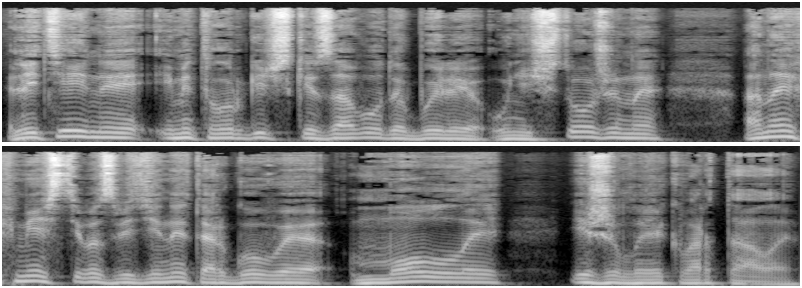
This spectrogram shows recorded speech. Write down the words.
Литейные и металлургические заводы были уничтожены, а на их месте возведены торговые моллы и жилые кварталы.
